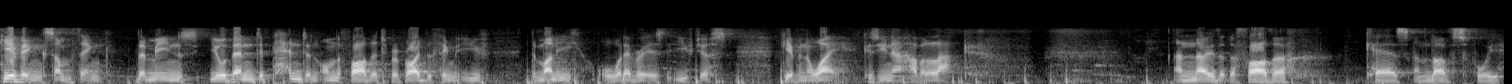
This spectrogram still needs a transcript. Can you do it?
giving something that means you're then dependent on the Father to provide the thing that you've, the money or whatever it is that you've just given away, because you now have a lack. And know that the Father cares and loves for you.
